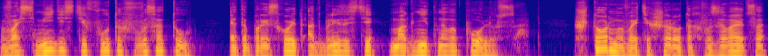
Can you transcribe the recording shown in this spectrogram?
80 футов в высоту. Это происходит от близости магнитного полюса. Штормы в этих широтах вызываются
